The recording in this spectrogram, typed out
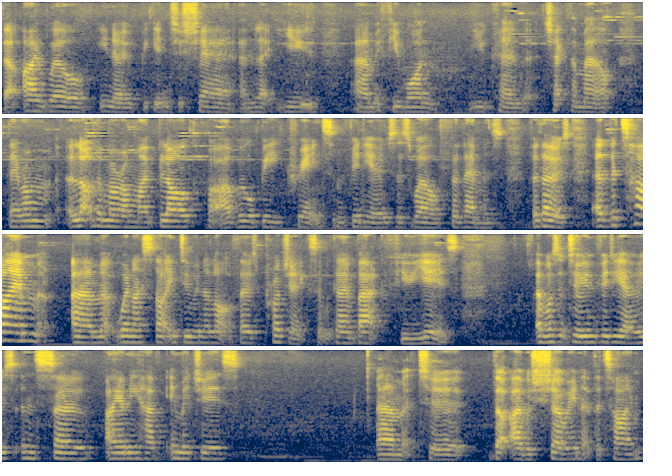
that I will, you know, begin to share and let you, um, if you want, you can check them out. They're on a lot of them are on my blog, but I will be creating some videos as well for them as for those. At the time um, when I started doing a lot of those projects, that were going back a few years, I wasn't doing videos, and so I only have images um, to that I was showing at the time.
